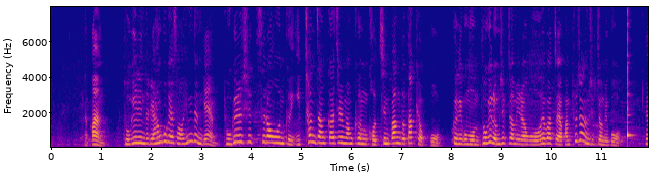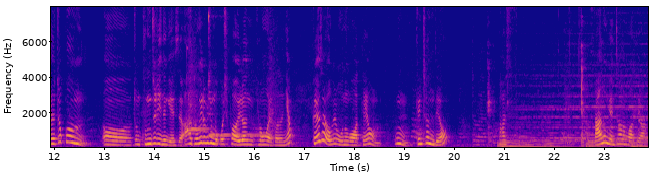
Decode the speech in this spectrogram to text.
약간 독일인들이 한국에서 힘든 게 독일식스러운 그 입천장 까질 만큼 거친 빵도 딱히 없고 그리고 뭐 독일 음식점이라고 해봤자 약간 퓨전 음식점이고 그래서 조금 어 좀 굶주리는 게 있어요. 아 독일 음식 먹고 싶어 이런 경우가 있거든요. 그래서 여기로 오는 것 같아요. 음 괜찮은데요? 맛있어. 나는 괜찮은 것 같아요.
